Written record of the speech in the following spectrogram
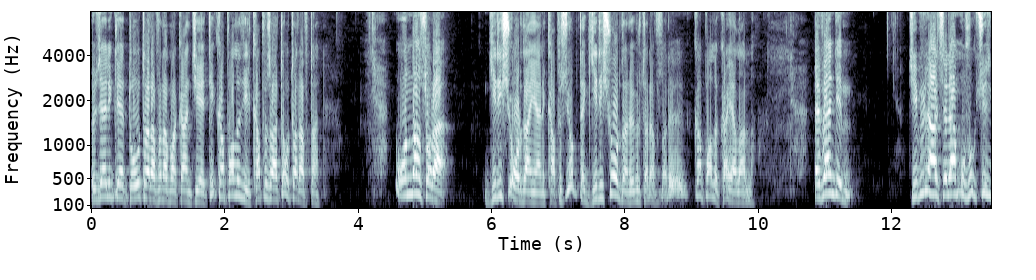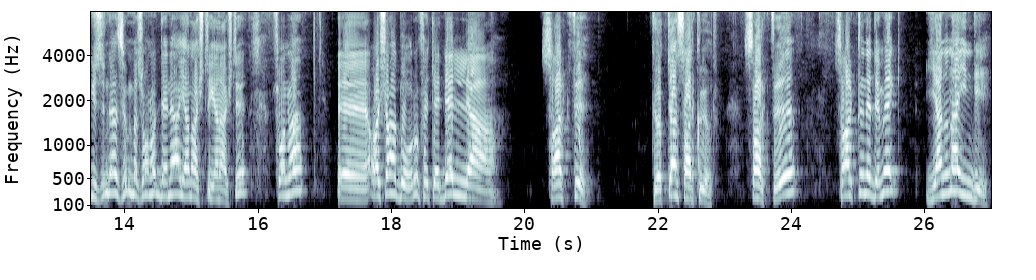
Özellikle doğu tarafına bakan ciheti kapalı değil. Kapı zaten o taraftan. Ondan sonra giriş oradan yani kapısı yok da girişi oradan öbür tarafları kapalı kayalarla. Efendim Cibril Aleyhisselam ufuk çizgisinden sümme sonra dena yanaştı yanaştı. Sonra e, aşağı doğru fetedella sarktı. Gökten sarkıyor. Sarktı. Sarktı ne demek? Yanına indi.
